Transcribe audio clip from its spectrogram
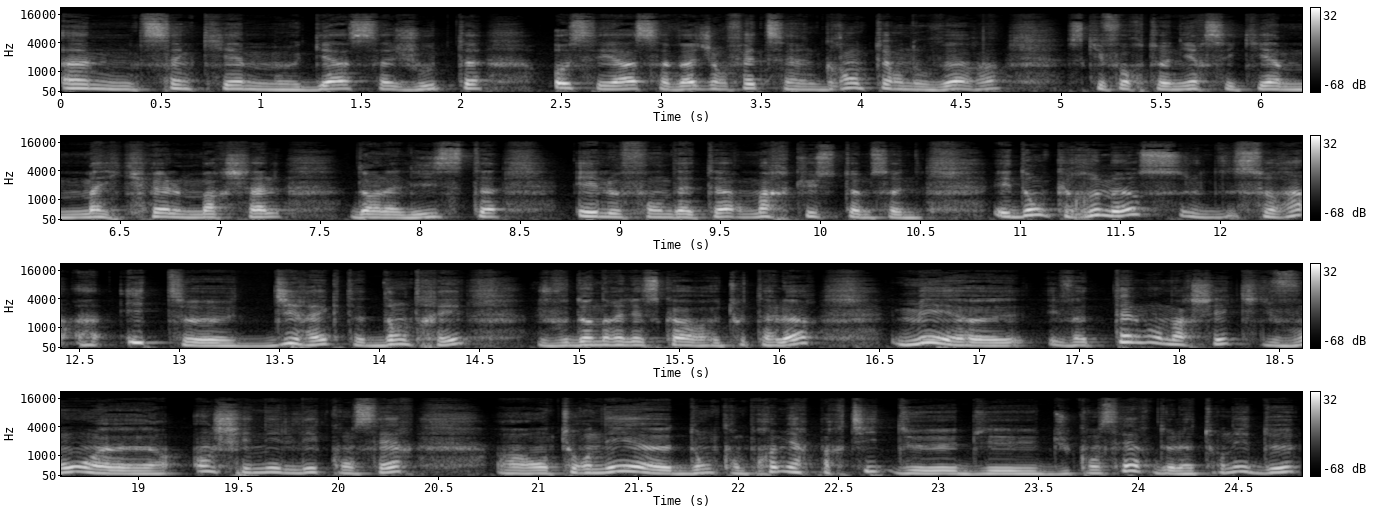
un cinquième gars s'ajoute, Ocea Savage. En fait, c'est un grand turnover. Hein. Ce qu'il faut retenir, c'est qu'il y a Michael Marshall dans la liste et le fondateur Marcus Thompson. Et donc, Rumors sera un hit euh, direct d'entrée. Je vous donnerai les scores euh, tout à l'heure, mais il va tellement marcher qu'ils vont enchaîner les concerts en tournée, euh, donc en première partie de, du concert de la tournée de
